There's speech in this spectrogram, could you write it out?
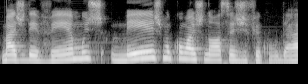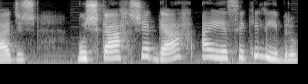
Mas devemos, mesmo com as nossas dificuldades, buscar chegar a esse equilíbrio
